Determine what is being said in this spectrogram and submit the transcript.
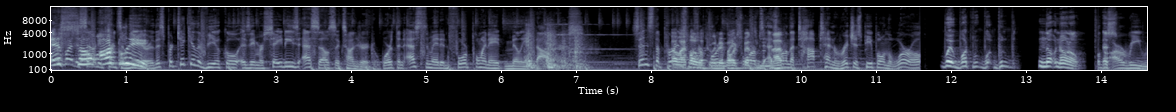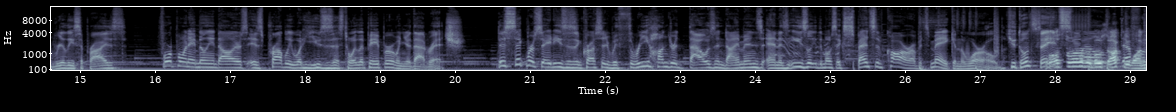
it's so Saudi ugly. Emir, this particular vehicle is a Mercedes SL600, worth an estimated $4.8 million. Since the oh, prince Oh, was it was be reported more by Forbes as one of the top 10 richest people in the world, Wait, what, what, what, what- No, no, no. There's- are we really surprised? $4.8 million is probably what he uses as toilet paper when you're that rich. This sick Mercedes is encrusted with 300,000 diamonds and is easily the most expensive car of its make in the world. you don't say. Well, Also one of the most ugly definitely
